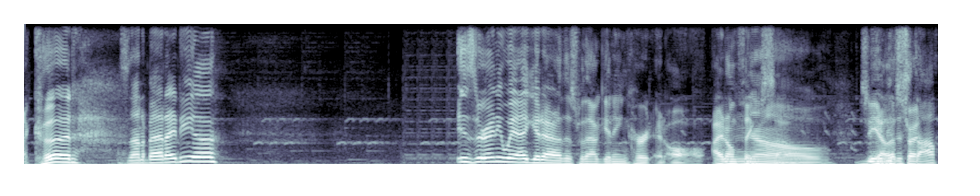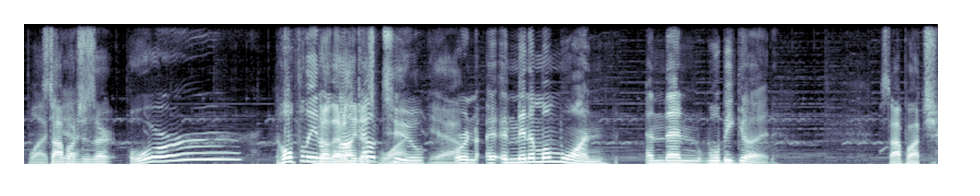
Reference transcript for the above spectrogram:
I could. It's not a bad idea. Is there any way I get out of this without getting hurt at all? I don't think so. No. So yeah, let's the try. stopwatch. Stopwatches are or. Hopefully it'll only knock out two, yeah. or a minimum one, and then we'll be good. stopwatch.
